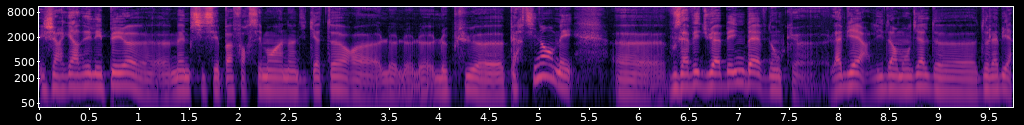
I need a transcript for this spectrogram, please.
j'ai regardé les PE, même si c'est pas forcément un indicateur le, le, plus pertinent, mais vous avez du AB InBev, donc la bière, leader mondial de, de la bière.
